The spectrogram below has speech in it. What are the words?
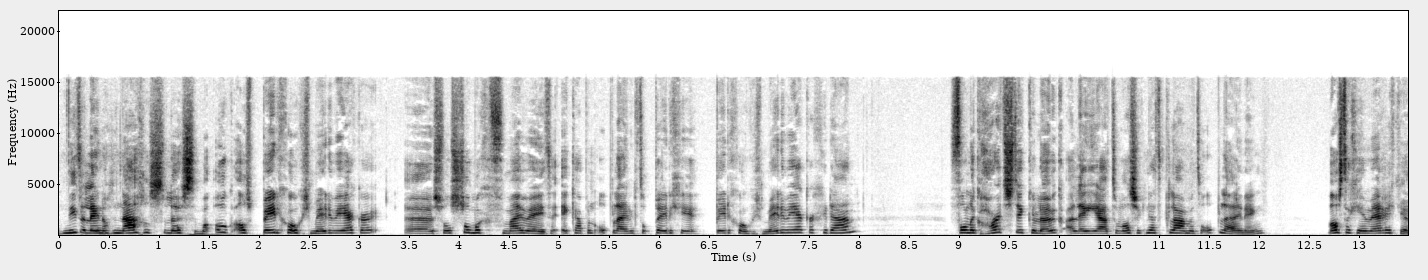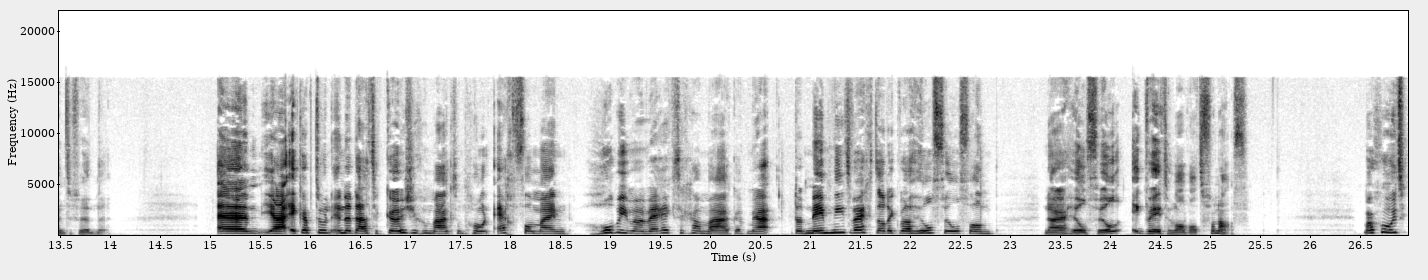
niet alleen nog de nagels te lusten, maar ook als pedagogisch medewerker. Uh, zoals sommigen van mij weten, ik heb een opleiding tot pedagogisch medewerker gedaan. Vond ik hartstikke leuk. Alleen ja, toen was ik net klaar met de opleiding. Was er geen werk in te vinden. En ja, ik heb toen inderdaad de keuze gemaakt om gewoon echt van mijn hobby mijn werk te gaan maken. Maar ja, dat neemt niet weg dat ik wel heel veel van. Nou ja, heel veel. Ik weet er wel wat vanaf. Maar goed,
